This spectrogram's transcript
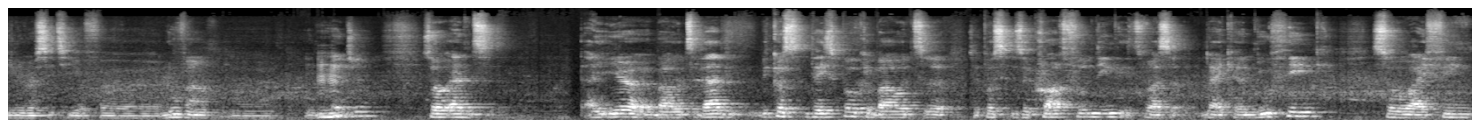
University of uh, Louvain uh, in Mhm. Belgium. So and I hear about that because they spoke about uh, the poss- the crowdfunding. It was uh, like a new thing, so I think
